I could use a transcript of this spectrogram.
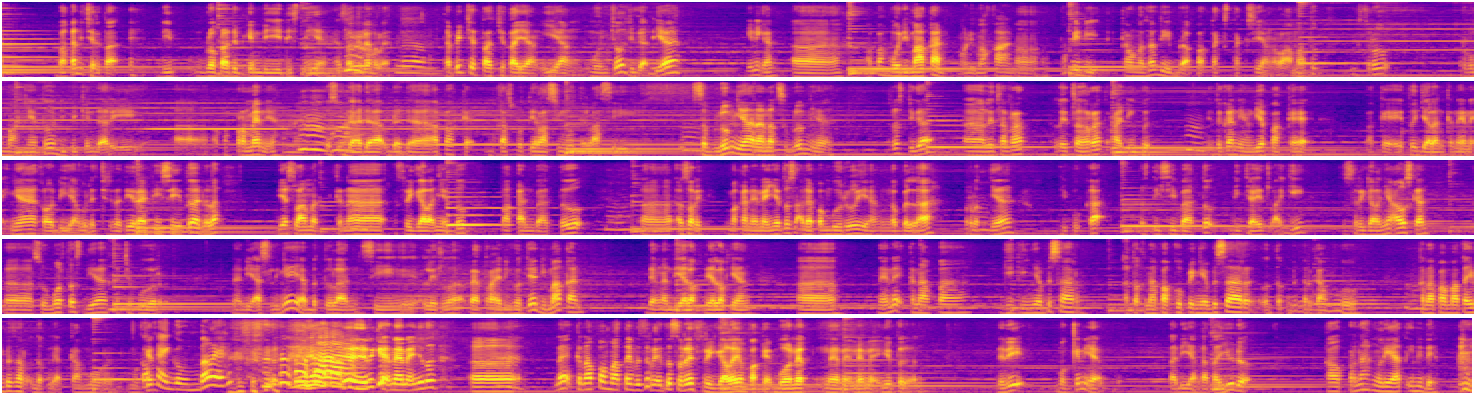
bahkan di cerita eh di belum pernah dibikin di Disney ya Hansel Hmm. Gretel ya. belum. Tapi cita-cita yang yang muncul juga dia ini kan eh, apa mau dimakan. Mau dimakan. Eh, tapi di kalau nggak salah di beberapa teks-teks yang lama tuh justru rumahnya itu dibikin dari eh, apa permen ya. Hmm, terus hmm, udah ada udah ada apa kayak bekas mutilasi mutilasi hmm, sebelumnya anak-anak sebelumnya. Terus juga eh, Little Red Little Red Riding Hood. Hmm, itu kan yang dia pakai pakai itu jalan ke neneknya. Kalau di yang udah cerita di revisi itu adalah dia selamat. Karena serigalanya itu makan batu. Hmm. Oh, sorry makan neneknya terus ada pemburu yang ngebelah perutnya dibuka terus diisi batu dijahit lagi terus serigalanya aus kan ke sumur terus dia kecebur. Nah di aslinya ya betulan si Little Red Riding Hoodnya dimakan dengan dialog-dialog yang eh, nenek kenapa giginya besar? Atau kenapa kupingnya besar untuk dengar kamu? Kenapa matanya besar untuk lihat kamu? Kok mungkin kayak gombal ya? Ya jadi kayak neneknya tuh eh, nek kenapa matanya besar itu sebenarnya serigala yang pakai bonet nenek-nenek gitu kan? Jadi mungkin ya tadi yang kata Yudo kalau pernah ngelihat ini deh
